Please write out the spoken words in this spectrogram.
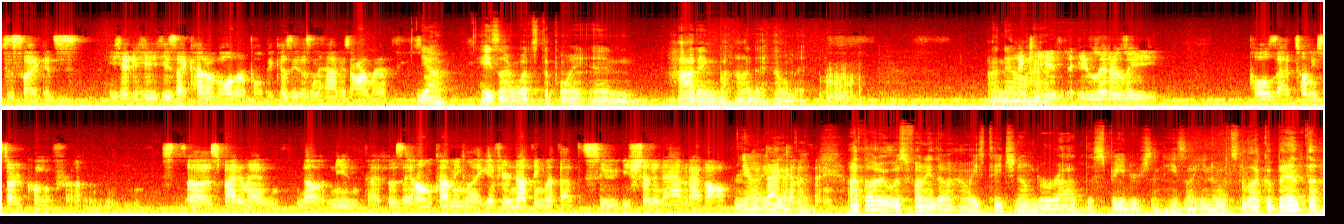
just like it's he, he he's like kind of vulnerable because he doesn't have his armor. So, Yeah. He's like, what's the point in hiding behind a helmet? I now Like have. he he literally pulls that Tony Stark quote from uh, Spider-Man. No, new, uh, was it Homecoming? Like if you're nothing without the suit, you shouldn't have it at all. Yeah, that exactly. kind of thing. I thought it was funny though how he's teaching him to ride the speeders, and he's like, you know, it's like a bantha.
